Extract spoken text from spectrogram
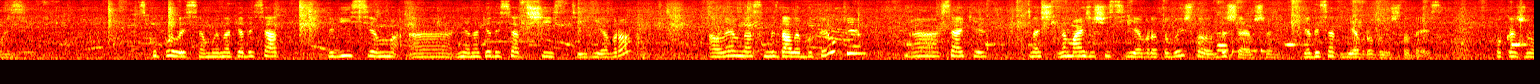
Ось. Скупилися ми на 58, е, ні, на 56 євро. Але в нас ми здали бутилки е, всякі на, на майже 6 євро, то вийшло дешевше. 50 євро вийшло десь. Покажу,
